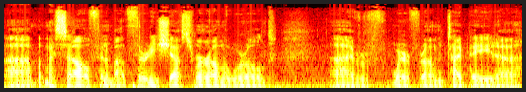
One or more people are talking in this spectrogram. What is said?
Uh, but myself and about 30 chefs from around the world, uh, everywhere from Taipei to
